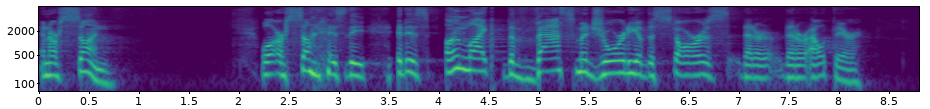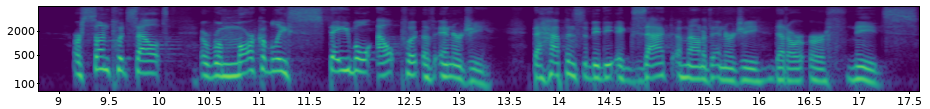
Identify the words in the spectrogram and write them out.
And our sun, well, our sun is the, it is unlike the vast majority of the stars that are, that are out there. Our sun puts out a remarkably stable output of energy that happens to be the exact amount of energy that our earth needs.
